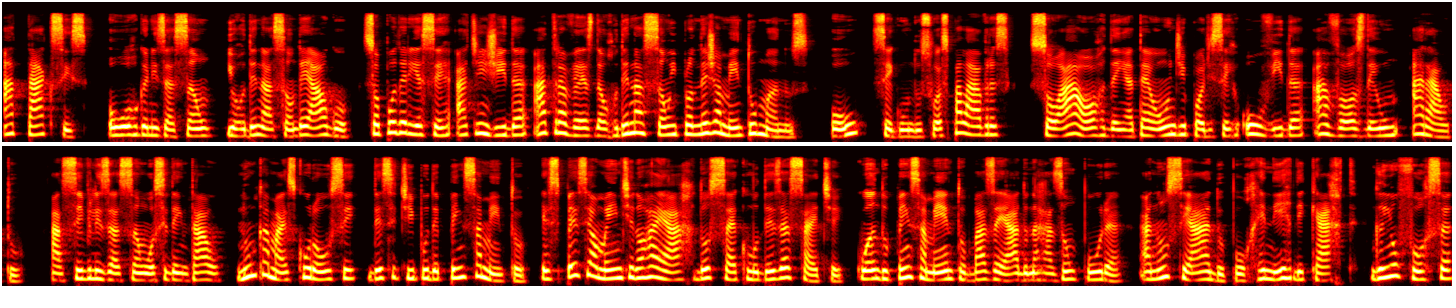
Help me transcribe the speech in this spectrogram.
a taxis, ou organização e ordenação de algo só poderia ser atingida através da ordenação e planejamento humanos, ou, segundo suas palavras, só há ordem até onde pode ser ouvida a voz de um arauto. A civilização ocidental nunca mais curou-se desse tipo de pensamento, especialmente no raiar do século XVII, quando o pensamento baseado na razão pura, anunciado por René Descartes, ganhou força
